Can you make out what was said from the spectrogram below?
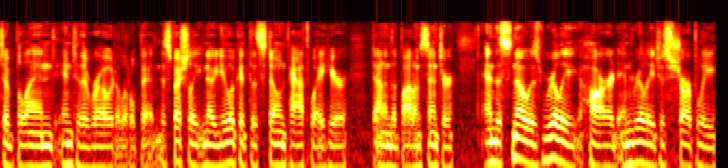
to blend into the road a little bit. Especially, you know, you look at the stone pathway here down in the bottom center, and the snow is really hard and really just sharply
